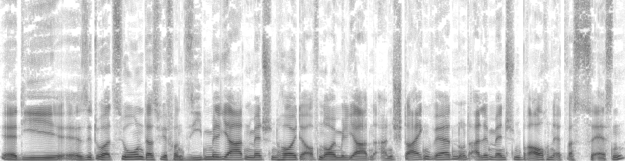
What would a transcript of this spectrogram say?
äh, die äh, Situation, dass wir von sieben Milliarden Menschen heute auf neun Milliarden ansteigen werden und alle Menschen brauchen etwas zu essen.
